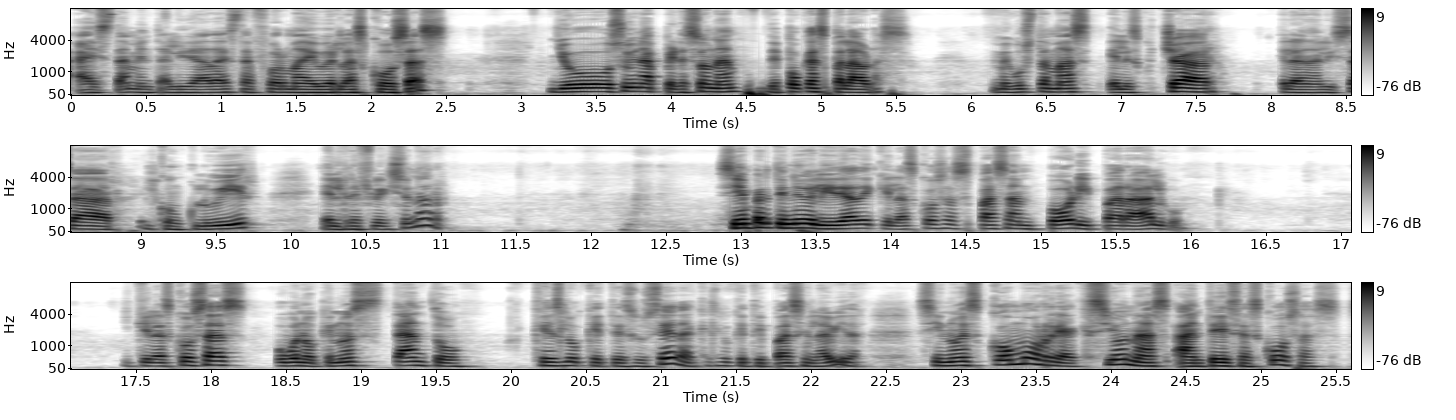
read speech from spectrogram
a esta mentalidad, a esta forma de ver las cosas. Yo soy una persona de pocas palabras. Me gusta más el escuchar, el analizar, el concluir, el reflexionar. Siempre he tenido la idea de que las cosas pasan por y para algo. Y que las cosas, o bueno, que no es tanto qué es lo que te suceda, qué es lo que te pasa en la vida, sino es cómo reaccionas ante esas cosas.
